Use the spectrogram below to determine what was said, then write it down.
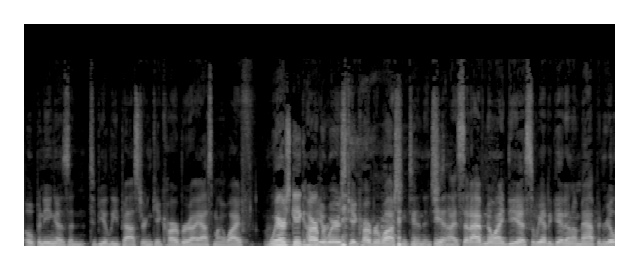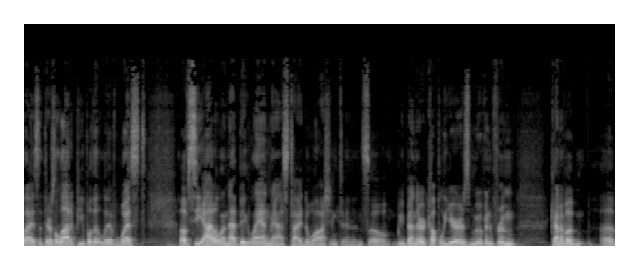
opening as an to be a lead pastor in Gig Harbor, I asked my wife, "Where's Gig Harbor? Yeah, where's Gig Harbor, Washington?" And she, yeah. I said, "I have no idea." So we had to get on a map and realize that there's a lot of people that live west of Seattle and that big landmass tied to Washington. And so we've been there a couple of years, moving from kind of a, a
